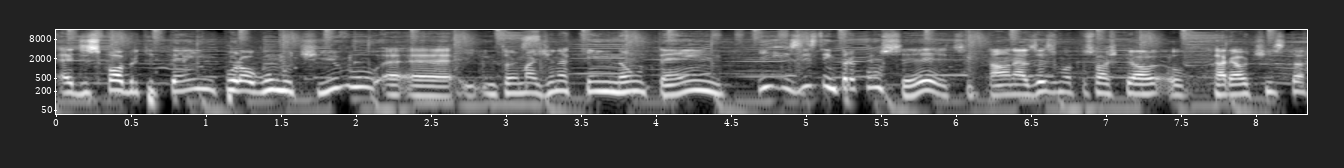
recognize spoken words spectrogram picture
é, descobre que tem por algum motivo, é, é, então imagina quem não tem. E existem preconceitos e tal, né? Às vezes uma pessoa acha que o o cara é autista,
